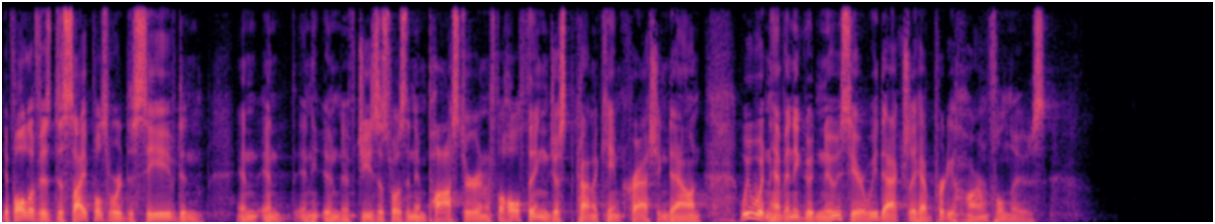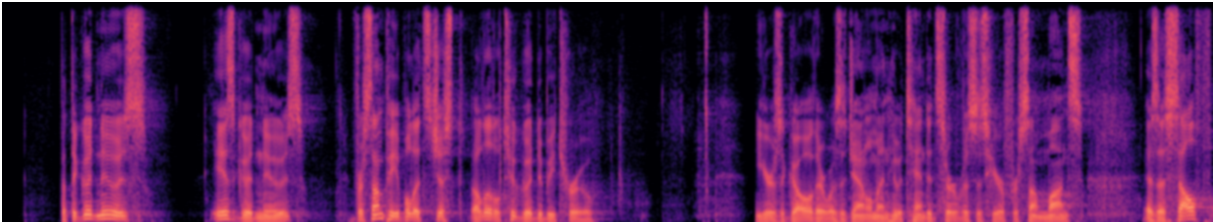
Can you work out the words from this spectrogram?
if all of his disciples were deceived and, and, and, and, if Jesus was an impostor and if the whole thing just kind of came crashing down, we wouldn't have any good news here. We'd actually have pretty harmful news. But the good news is good news. For some people, it's just a little too good to be true. Years ago, there was a gentleman who attended services here for some months as a self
